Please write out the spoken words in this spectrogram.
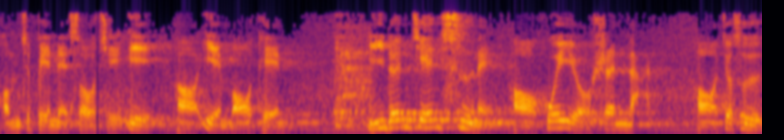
我们这边呢，说写夜，哦，夜摩天。于人间世呢，哦，归有生染，哦，就是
